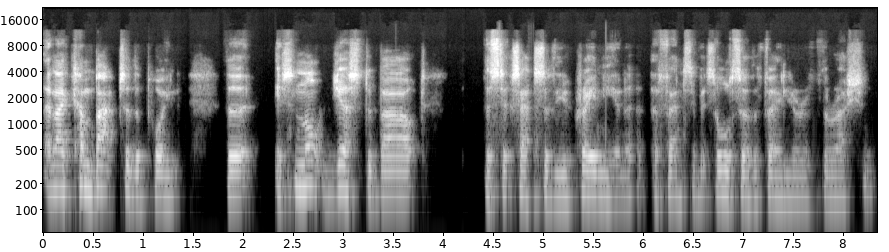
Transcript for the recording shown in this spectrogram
and I come back to the point that it's not just about the success of the Ukrainian offensive; it's also the failure of the Russian.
